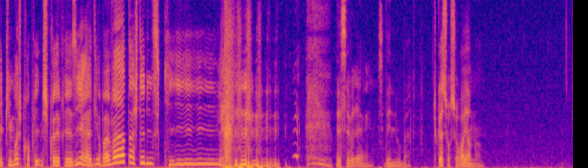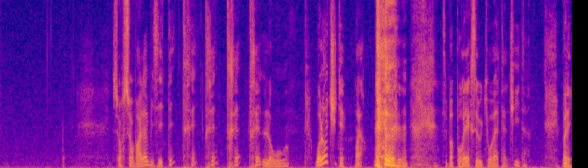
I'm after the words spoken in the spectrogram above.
Et puis moi, je, prends je prenais plaisir à dire Bah, va t'acheter du skill Et c'est vrai, hein. c'est des noobs. Hein. En tout cas, sur Survarium. Hein. Sur Survarium, ils étaient très, très, très, très low. Ou alors ils voilà. c'est pas pour rien que c'est eux qui ont été le cheat. Hein. Bon, allez,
